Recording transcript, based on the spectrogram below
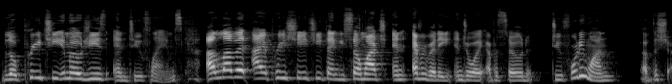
Little preachy emojis and two flames. I love it. I appreciate you. Thank you so much. And everybody enjoy episode 241 of the show.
